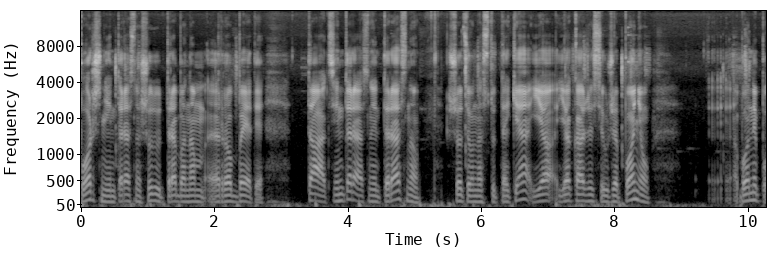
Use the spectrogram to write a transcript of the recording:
Поршні, інтересно, що тут треба нам е, робити. Так, інтересно, інтересно. Що це у нас тут таке? Я, я кажеться, вже поняв. Е, Або не по.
